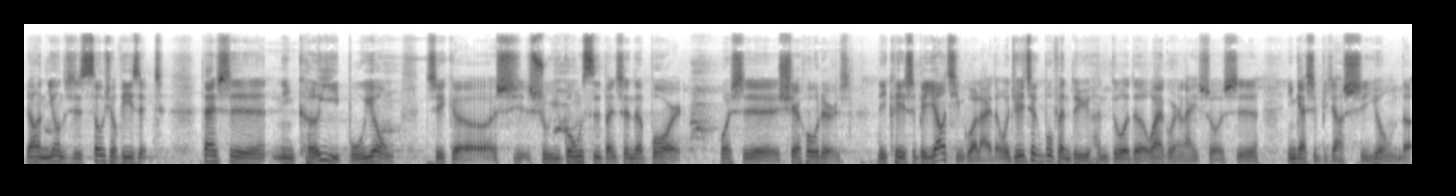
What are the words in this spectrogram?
然后你用的是 social visit，但是你可以不用这个是属于公司本身的 board。或是 shareholders，你可以是被邀请过来的。我觉得这个部分对于很多的外国人来说是应该是比较实用的。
